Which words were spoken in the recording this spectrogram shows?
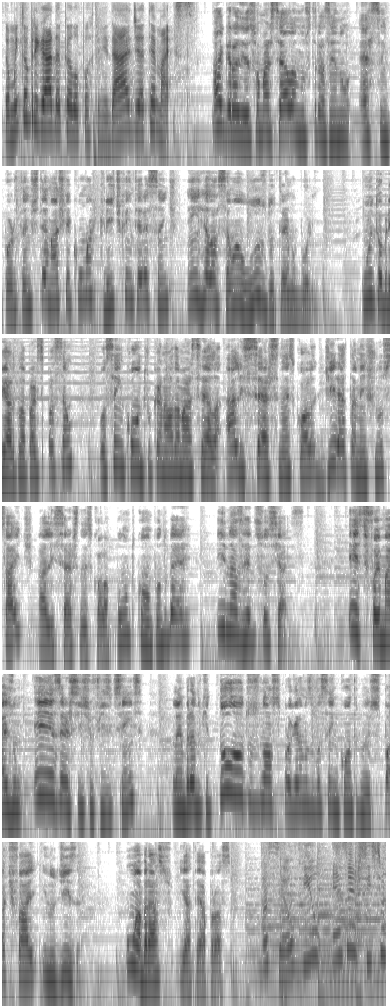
Então, muito obrigada pela oportunidade e até mais. Agradeço a Marcela nos trazendo essa importante temática com uma crítica interessante em relação ao uso do termo bullying. Muito obrigado pela participação. Você encontra o canal da Marcela Alicerce na Escola diretamente no site alicercenaescola.com.br e nas redes sociais. Este foi mais um Exercício Físico e Ciência. Lembrando que todos os nossos programas você encontra no Spotify e no Deezer. Um abraço e até a próxima. Você ouviu Exercício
